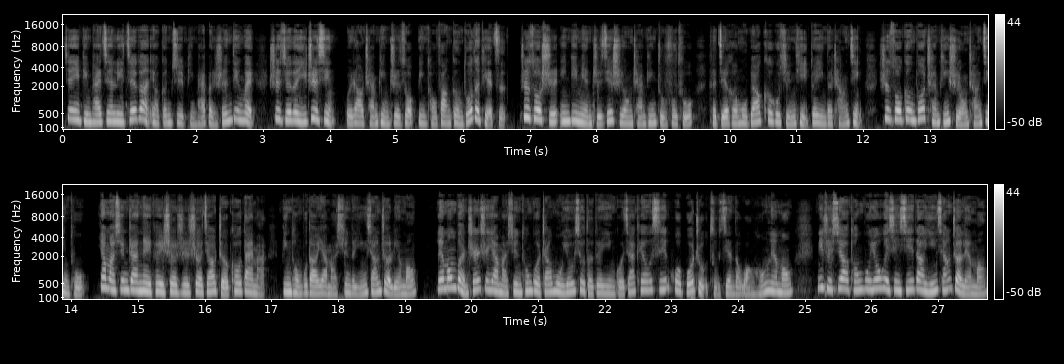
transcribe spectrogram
建议品牌建立阶段要根据品牌本身定位、视觉的一致性，围绕产品制作并投放更多的帖子。制作时应避免直接使用产品主副图，可结合目标客户群体对应的场景，制作更多产品使用场景图。亚马逊站内可以设置社交折扣代码，并同步到亚马逊的影响者联盟。联盟本身是亚马逊通过招募优秀的对应国家 KOC 或博主组建的网红联盟。你只需要同步优惠信息到影响者联盟，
